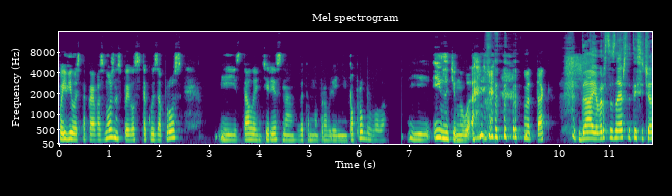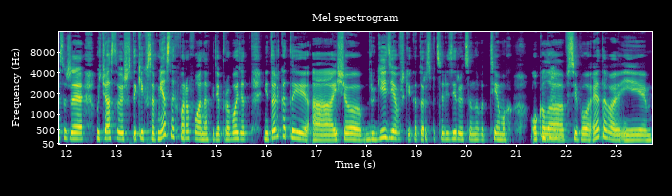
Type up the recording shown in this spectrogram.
появилась такая возможность, появился такой запрос, и стало интересно в этом направлении. Попробовала и, и затянула. Вот так. Да, я просто знаю, что ты сейчас уже участвуешь в таких совместных марафонах, где проводят не только ты, а еще другие девушки, которые специализируются на вот темах около угу. всего этого. И,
